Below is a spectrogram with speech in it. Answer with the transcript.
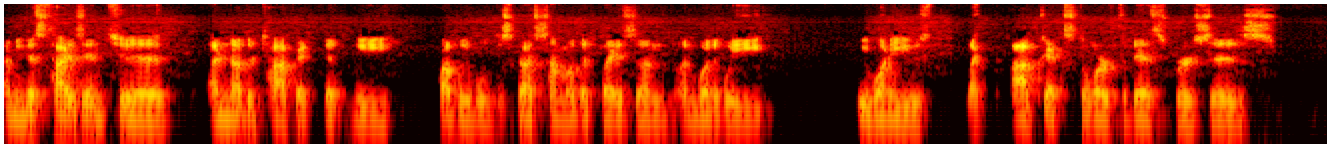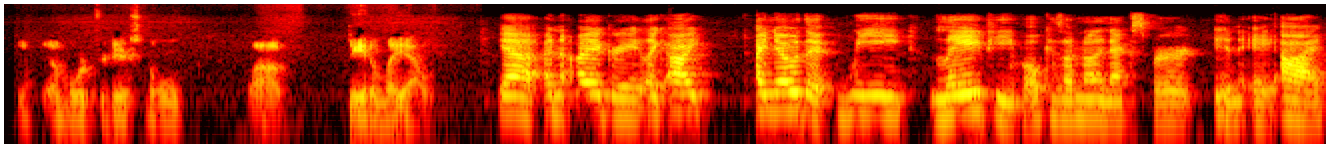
I mean, this ties into another topic that we probably will discuss some other place on, on whether we we want to use like object store for this versus a more traditional uh, data layout. Yeah, and I agree. Like I I know that we lay people because I'm not an expert in AI,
